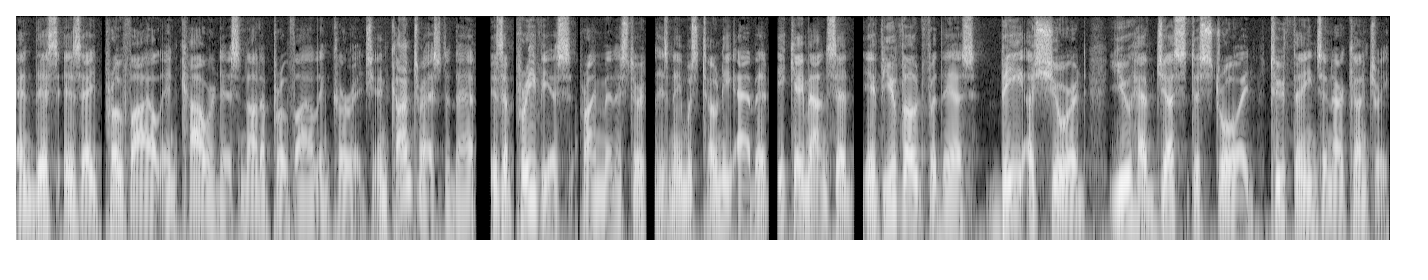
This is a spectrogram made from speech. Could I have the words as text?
and this is a profile in cowardice, not a profile in courage. In contrast to that is a previous prime minister. His name was Tony Abbott. He came out and said, If you vote for this, be assured you have just destroyed two things in our country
